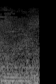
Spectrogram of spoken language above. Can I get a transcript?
Killing.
